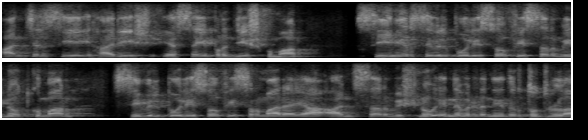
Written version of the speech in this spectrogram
Anchal C I Harish S I Prajeesh Kumar senior civil police officer Vinod Kumar civil police ഓഫീസർമാരായ അൻസർ വിഷ്ണു എന്നിവരുടെ നേതൃത്വത്തിലുള്ള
